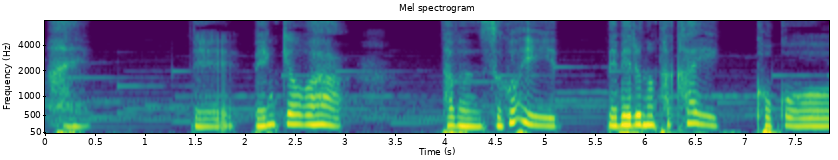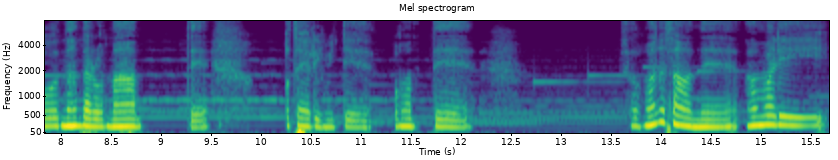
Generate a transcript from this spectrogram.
はい。で、勉強は多分すごいレベルの高い高校なんだろうなってお便り見て思って、そう、マナさんはね、あんまり、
